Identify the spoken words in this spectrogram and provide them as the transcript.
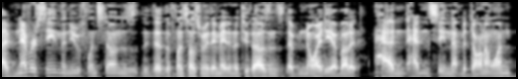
I've never seen the new Flintstones, the, the, the Flintstones movie they made in the 2000s. I have no idea about it. Hadn't hadn't seen that Madonna one.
